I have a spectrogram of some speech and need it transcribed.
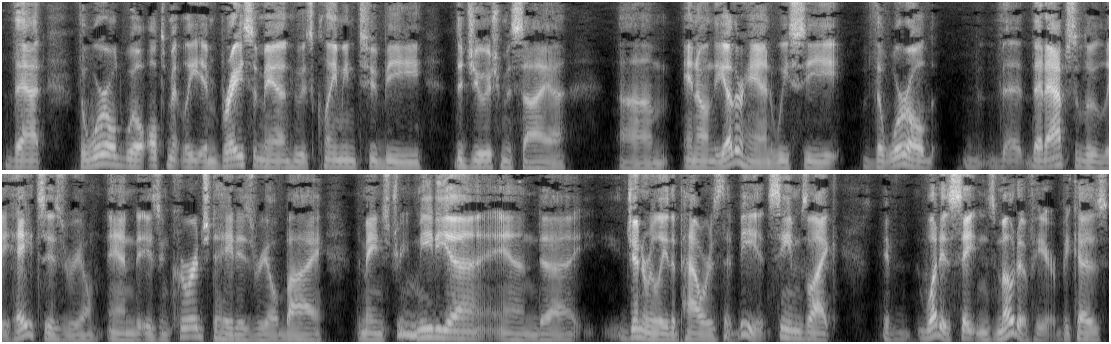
that the world will ultimately embrace a man who is claiming to be the Jewish Messiah, um, and on the other hand, we see the world that, absolutely hates Israel and is encouraged to hate Israel by the mainstream media and uh, generally the powers that be. It seems like if what is Satan's motive here? Because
